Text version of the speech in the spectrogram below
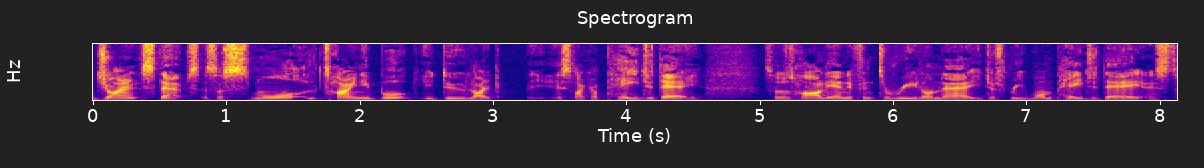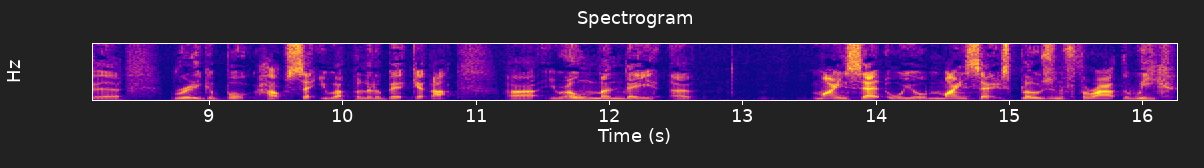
Giant Steps. It's a small, tiny book. You do like, it's like a page a day. So there's hardly anything to read on there. You just read one page a day. It's a really good book. Helps set you up a little bit. Get that uh, your own Monday uh, mindset or your mindset explosion throughout the week.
